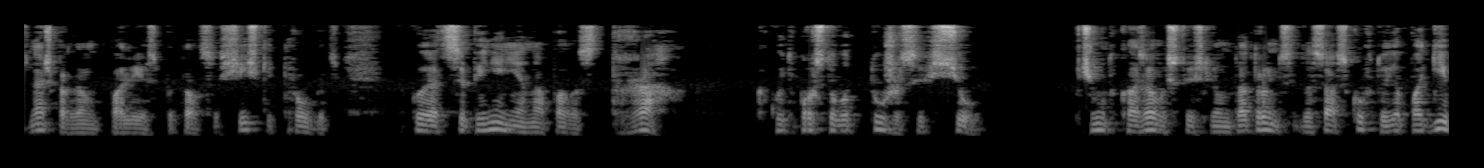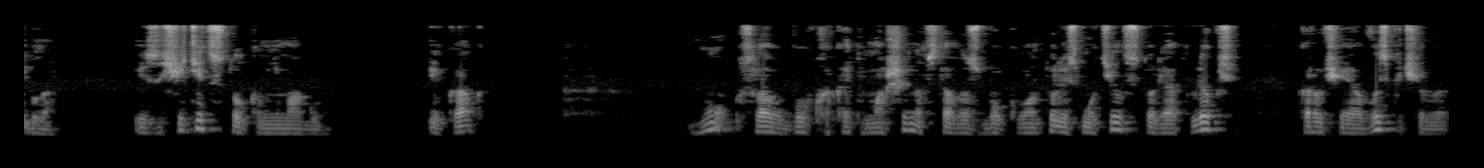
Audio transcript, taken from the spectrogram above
Знаешь, когда он полез, пытался сиськи трогать. Такое оцепенение напало, страх. Какой-то просто вот ужас и все. Почему-то казалось, что если он дотронется до сосков, то я погибла. И защититься толком не могу. И как? Ну, слава богу, какая-то машина встала сбоку. Он то ли смутился, то ли отвлекся. Короче, я выскочила,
